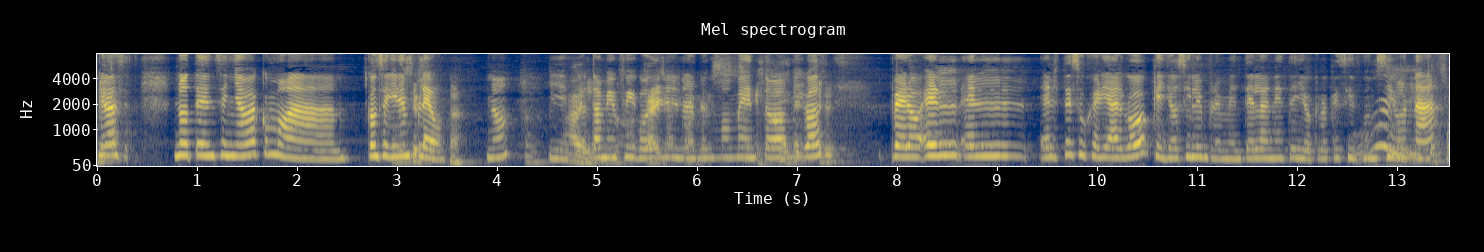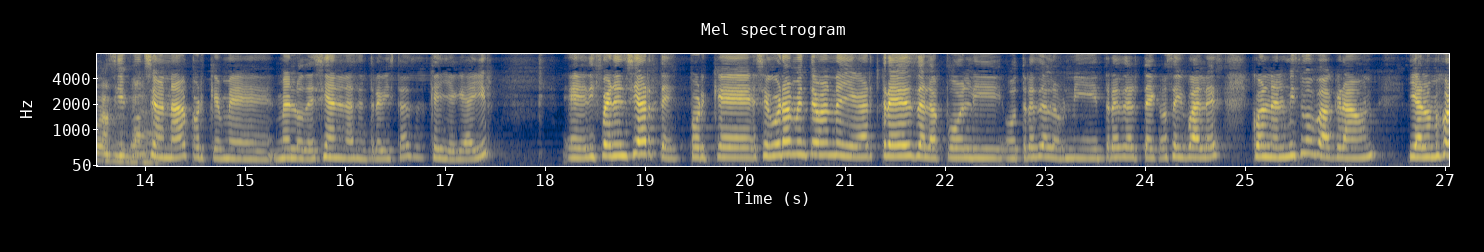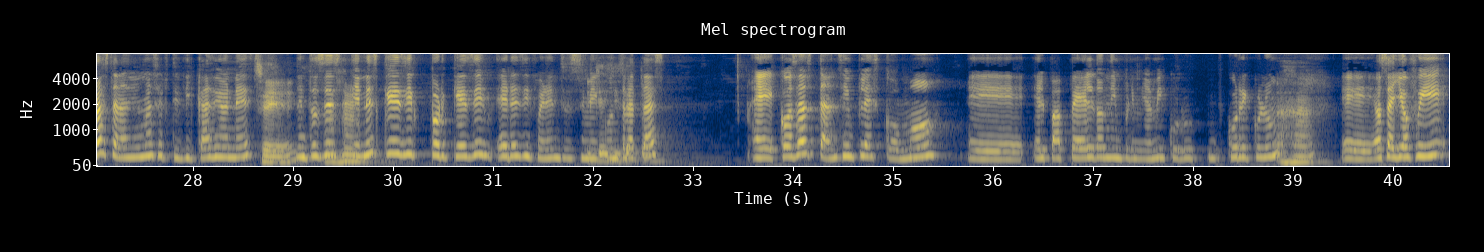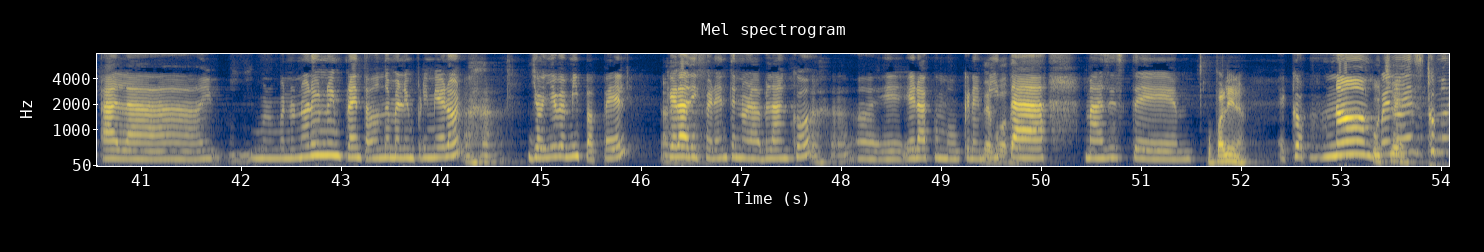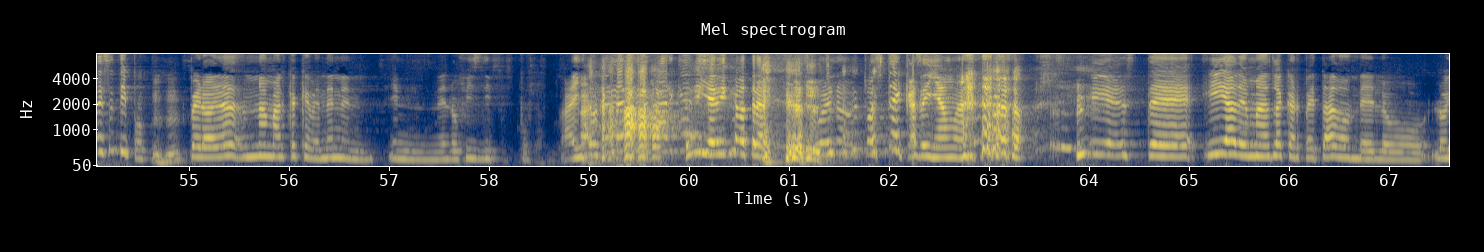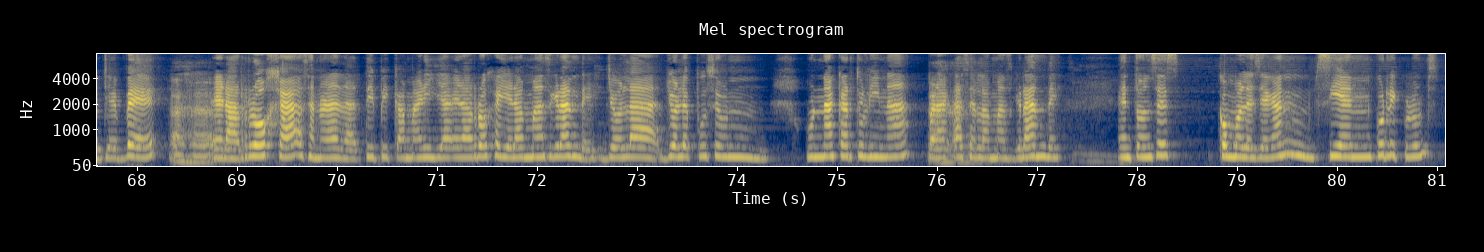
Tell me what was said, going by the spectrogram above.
¿qué Vida. vas- no te enseñaba como a conseguir empleo, Ah. ¿no? Ah. Y yo también no, fui caigan en algún momento, amigos. Pero él, él, él te sugería algo que yo sí lo implementé, la neta, y yo creo que sí Uy, funciona. ¿qué fue, sí funciona porque me, me lo decían en las entrevistas que llegué a ir. Eh, diferenciarte, porque seguramente van a llegar tres de la poli o tres de la uni, tres del TEC, o sea, iguales, con el mismo background y a lo mejor hasta las mismas certificaciones. Sí. Entonces tienes que decir por qué eres diferente. O sea, si ¿Y me contratas, eh, cosas tan simples como eh, el papel donde imprimía mi currículum. Ajá. Eh, o sea, yo fui a la, bueno, no era una imprenta donde me lo imprimieron. Ajá. Yo llevé mi papel, que Ajá. era diferente, no era blanco. Ajá. eh, era como cremita, más este... Opalina. Eh, no, bueno, es como de ese tipo. Pero era una marca que venden en, en el Office Depot. Pues, Ay, marca y ya dije otra. Bueno, Posteca se llama. y este, y además la carpeta donde lo, lo llevé Ajá. era roja, o sea, no era la típica amarilla, era roja y era más grande. Yo la, yo le puse un, una cartulina para Ajá. hacerla más grande. Entonces, como les llegan 100 currículums,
